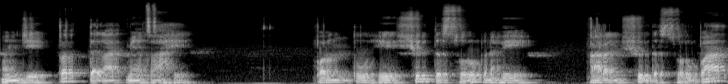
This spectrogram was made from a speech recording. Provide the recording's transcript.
म्हणजे प्रत्यगात्म्याचा आहे. परंतु हे शुद्ध स्वरूप नव्हे कारण शुद्ध स्वरूपात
